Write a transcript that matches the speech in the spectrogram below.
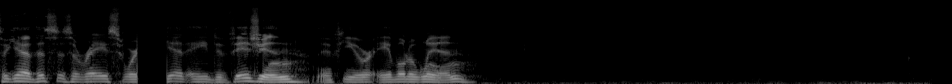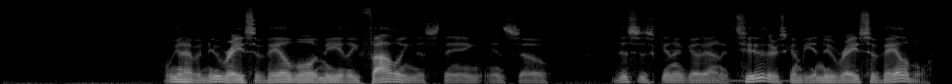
So yeah, this is a race where you get a division if you are able to win. We're going to have a new race available immediately following this thing. And so this is going to go down to two. There's going to be a new race available.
